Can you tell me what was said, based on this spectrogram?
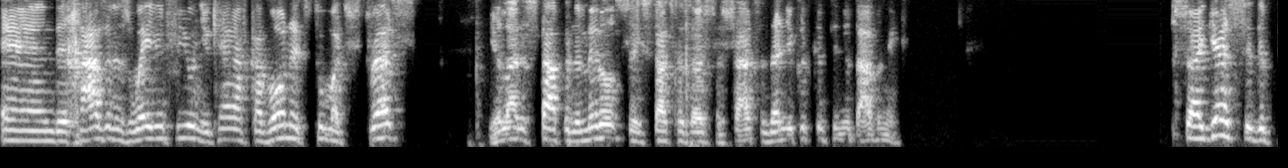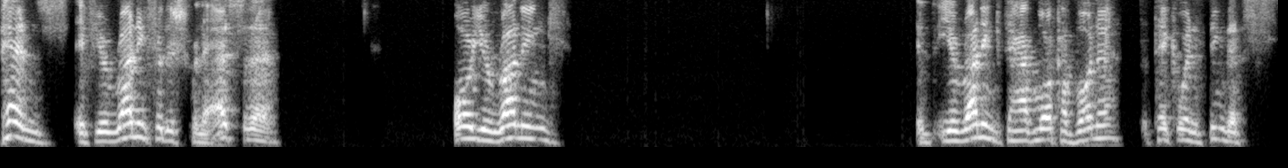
and the chazan is waiting for you and you can't have kavona, it's too much stress you're allowed to stop in the middle, so he starts Chazaras Hashatz, and then you could continue davening. So I guess it depends if you're running for the Shemana Esra or you're running you're running to have more kavona, to take away the thing that's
